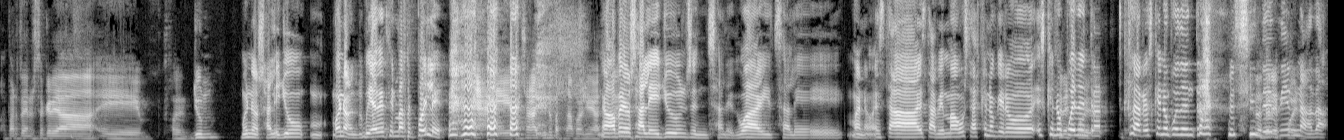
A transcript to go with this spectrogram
aparte de nuestra querida eh, Jun, bueno, sale Jun. Bueno, voy a decir más spoiler. no, pero sale Jun, sale Dwight, sale. Bueno, está, está bien, me gusta. Es que no quiero. Es que no puedo entrar. Claro, es que no puedo entrar sin decir nada.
